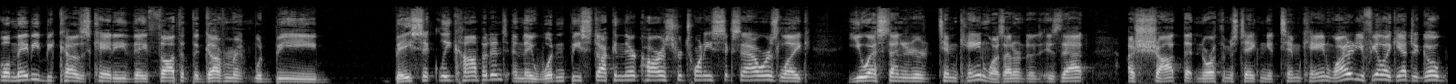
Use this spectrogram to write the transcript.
Well, maybe because, Katie, they thought that the government would be basically competent and they wouldn't be stuck in their cars for 26 hours like U.S. Senator Tim Kaine was. I don't. Is that a shot that Northam is taking at Tim Kaine? Why did you feel like you had to go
